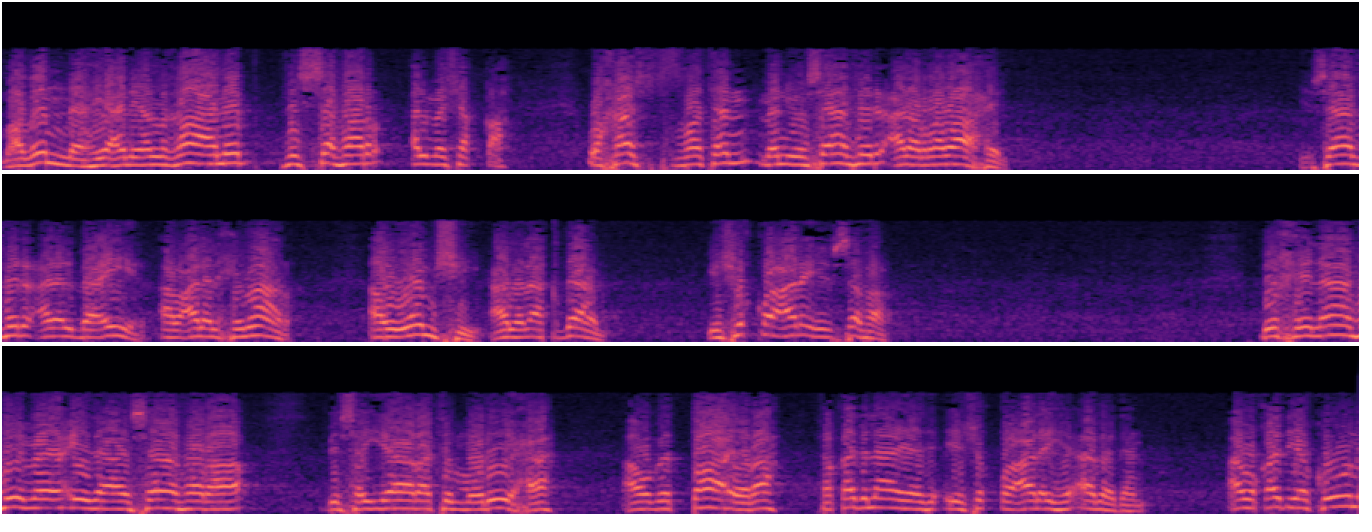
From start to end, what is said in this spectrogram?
مظنة يعني الغالب في السفر المشقة وخاصة من يسافر على الرواحل يسافر على البعير أو على الحمار أو يمشي على الأقدام يشق عليه السفر. بخلاف ما إذا سافر بسيارة مريحة أو بالطائرة فقد لا يشق عليه أبدا أو قد يكون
